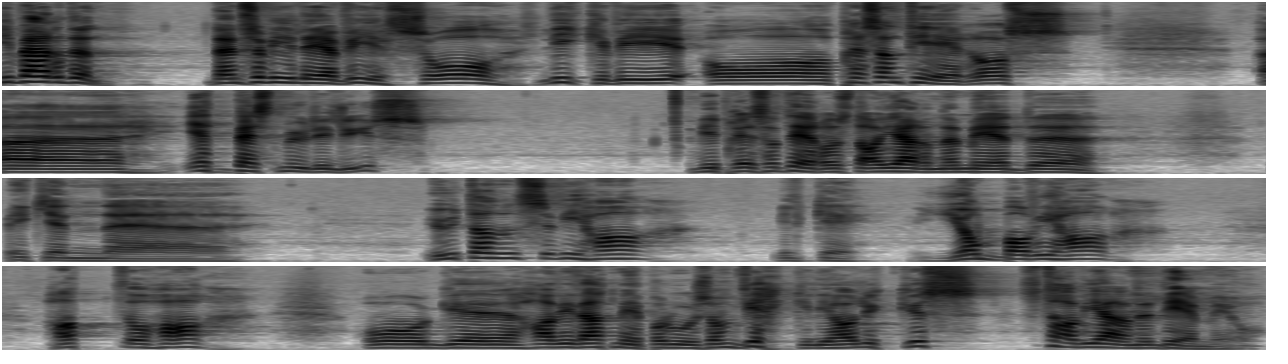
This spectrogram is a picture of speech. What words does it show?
I verden, den som vi lever i, så liker vi å presentere oss uh, i et best mulig lys. Vi presenterer oss da gjerne med uh, hvilken uh, utdannelse vi har, hvilke jobber vi har, hatt og har. Og har vi vært med på noe som virkelig har lykkes, så tar vi gjerne det med òg.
